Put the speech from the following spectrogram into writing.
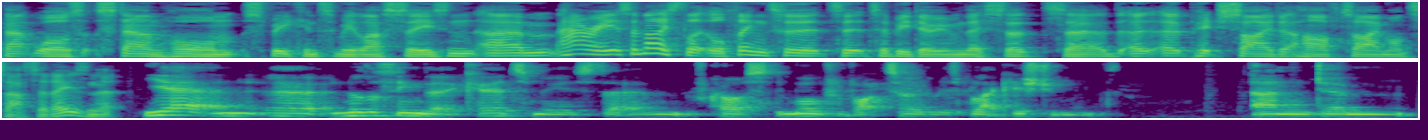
That was Stan Horne speaking to me last season. Um, Harry, it's a nice little thing to, to, to be doing this at, uh, at pitch side at half time on Saturday, isn't it? Yeah, and uh, another thing that occurred to me is that, um, of course, the month of October is Black History Month. And um,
